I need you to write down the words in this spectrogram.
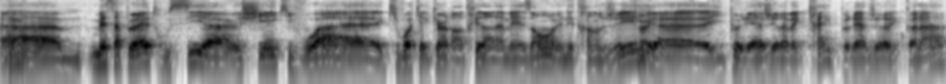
Euh, mais ça peut être aussi euh, un chien qui voit, qui voit quelqu'un rentrer dans la maison, un étranger. Oui. il peut réagir avec crainte, il peut réagir avec colère.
